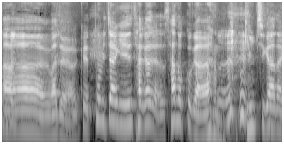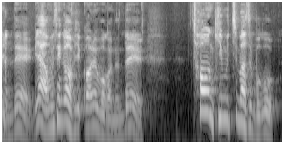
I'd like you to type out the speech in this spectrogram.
아, 맞아요. 그, 토미짱이 사가, 사놓고 간 김치가 하나 있는데, 그냥 아무 생각 없이 꺼내 먹었는데, 처음 김치 맛을 보고,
